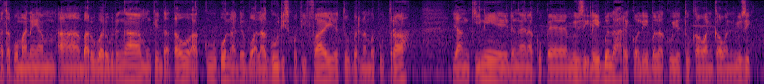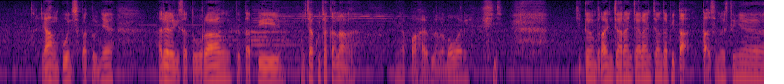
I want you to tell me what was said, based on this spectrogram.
ataupun mana yang uh, baru-baru berdengar mungkin tak tahu aku pun ada buat lagu di Spotify iaitu bernama Putra yang kini dengan aku pay music label lah record label aku iaitu kawan-kawan music. Yang pun sepatutnya ada lagi satu orang tetapi macam aku cakap lah Ni apa hal pula kat bawah ni Kita rancang-rancang-rancang Tapi tak tak semestinya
